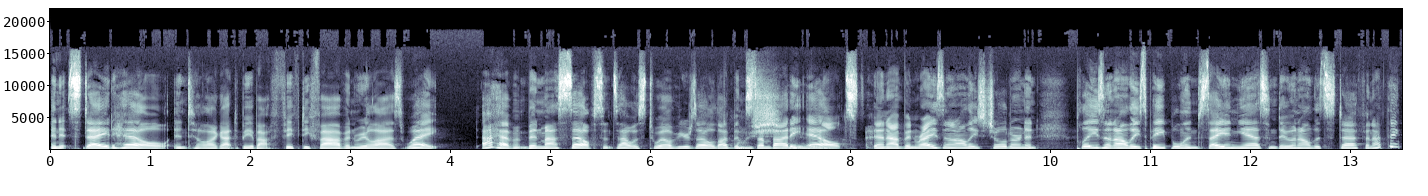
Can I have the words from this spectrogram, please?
And it stayed hell until I got to be about 55 and realized, wait, I haven't been myself since I was 12 years old. I've been Oh, somebody shoot. else. And I've been raising all these children and pleasing all these people and saying yes and doing all this stuff. And I think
